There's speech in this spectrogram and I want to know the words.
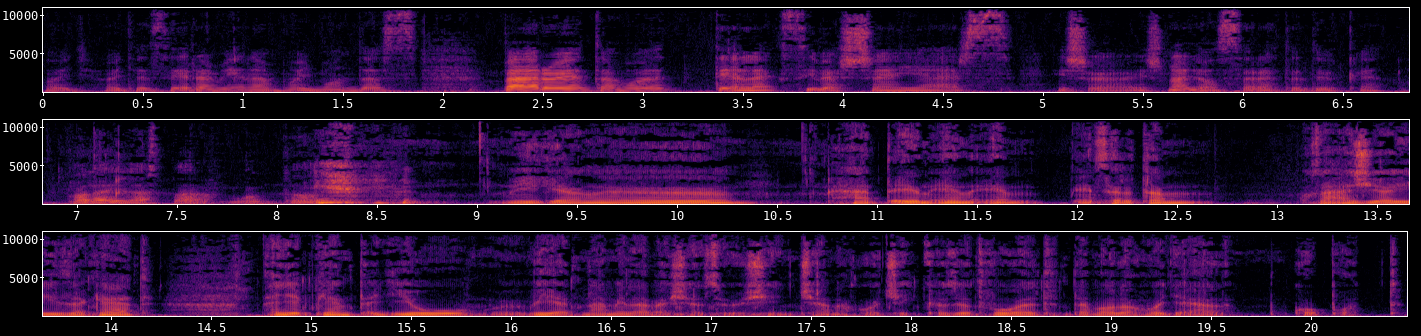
hogy, hogy azért remélem, hogy mondasz pár olyat, ahol tényleg szívesen jársz, és, és nagyon szereted őket. Palai azt már mondtam. Igen, hát én, én, én, én szeretem az ázsiai ízeket. Egyébként egy jó vietnámi levesező sincsen a kocsik között volt, de valahogy elkopott.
